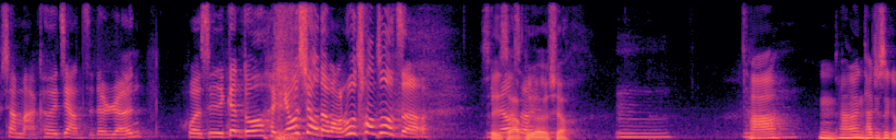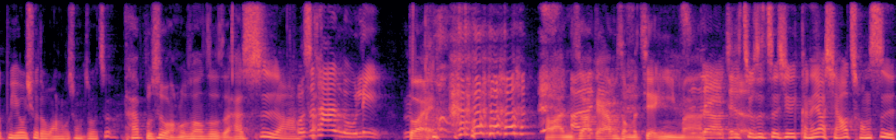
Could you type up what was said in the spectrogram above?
像马克这样子的人，或者是更多很优秀的网络创作者，所以他不优秀，嗯他嗯，安安他就是个不优秀的网络创作者。他不是网络创作者，他是是啊我，是他的奴隶。对。好吧，你知道给他们什么建议吗之？对啊，就是就是这些可能要想要从事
